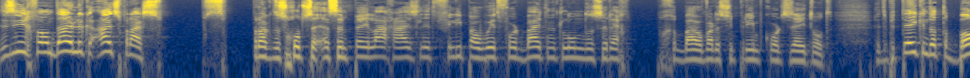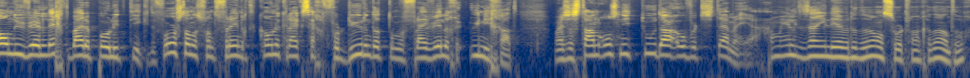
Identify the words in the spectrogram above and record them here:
Het is in ieder geval een duidelijke uitspraak, sp- sprak de Schotse SNP-lagerhuislid Philippa Whitford buiten het Londense recht, gebouw waar de Supreme Court zetelt. Het betekent dat de bal nu weer ligt bij de politiek. De voorstanders van het Verenigd Koninkrijk zeggen voortdurend dat het om een vrijwillige unie gaat. Maar ze staan ons niet toe daarover te stemmen. Ja, om eerlijk te zijn, jullie hebben dat wel een soort van gedaan, toch?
